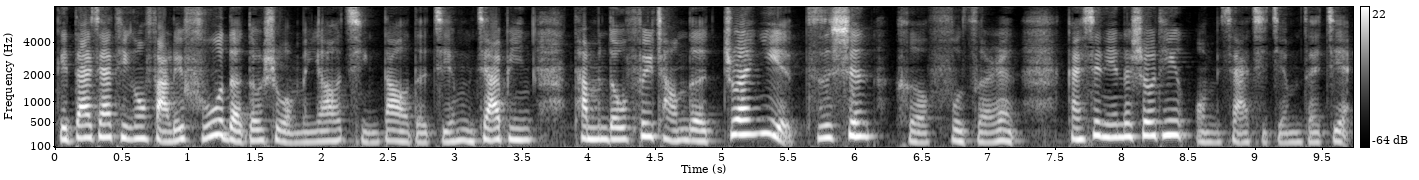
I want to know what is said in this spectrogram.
给大家提供法律服务的都是我们邀请到的节目嘉宾，他们都非常的专业、资深和负责任。感谢您的收听，我们下期节目再见。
